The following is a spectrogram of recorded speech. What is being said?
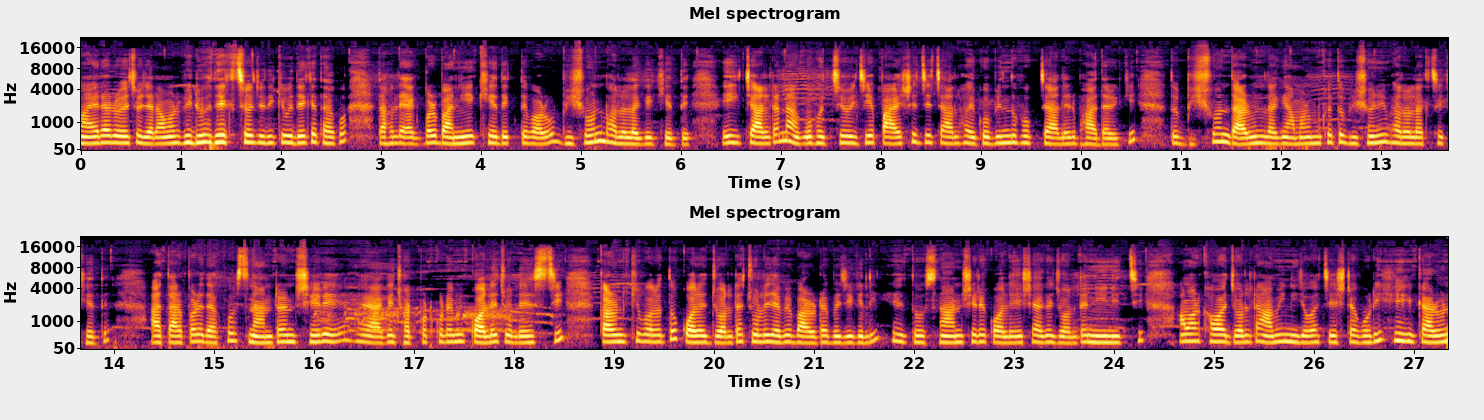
মায়েরা রয়েছে, যারা আমার ভিডিও দেখছ, যদি কেউ দেখে থাকো, তাহলে একবার বানিয়ে খেয়ে দেখতে পারো। ভীষণ ভালো লাগে খেতে। এই চালটা না হচ্ছে ওই যে পায়েসের যে চাল হয়, গোবিন্দভোগ চালের ভাত আর কি, তো ভীষণ দারুণ লাগে। আমার মুখে তো ভীষণই ভালো লাগছে খেতে। আর তারপরে দেখো স্নান টান সেরে হ্যাঁ, আগে ঝটপট করে আমি কলে চলে এসেছি। কারণ কি বলতো কলের জলটা চলে যাবে বারোটা বেজে গেলেই। তো স্নান সেরে কলে এসে আগে জলটা নিয়ে নিচ্ছি। আমার খাওয়ার জলটা আমি নিয়ে যাওয়ার চেষ্টা করি। কারণ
